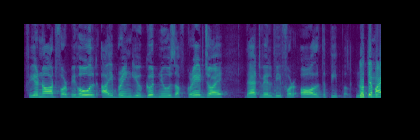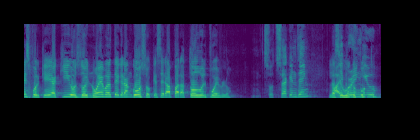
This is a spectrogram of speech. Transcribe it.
Fear not, for behold, I bring you good news of great joy that will be for all the people. No temáis porque aquí os doy nuevas de gran gozo que será para todo el pueblo. So, second thing, La I bring you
